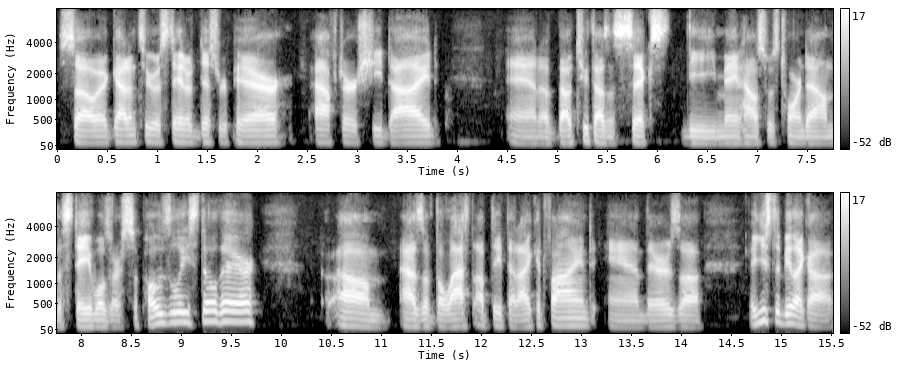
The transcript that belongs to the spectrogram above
so it got into a state of disrepair after she died. And about 2006, the main house was torn down. The stables are supposedly still there, um, as of the last update that I could find. And there's a, it used to be like a,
